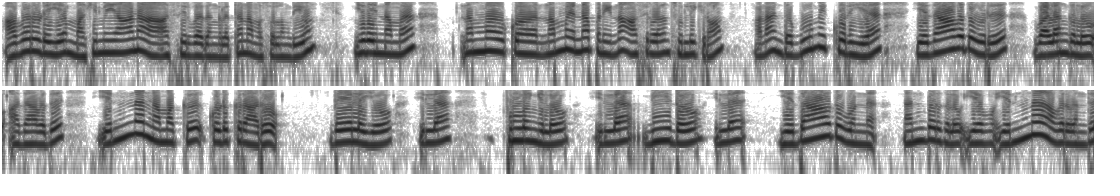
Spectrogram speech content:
அவருடைய மகிமையான ஆசீர்வாதங்களை தான் நம்ம சொல்ல முடியும். இதை நம்ம நம்ம கொ- நம்ம என்ன பண்ணிக்கணும் ஆசீர்வாதம் சொல்லிக்கிறோம். ஆனால் இந்த பூமிக்குரிய ஏதாவது ஒரு வளங்களோ அதாவது என்ன நமக்கு கொடுக்குறாரோ வேலையோ இல்லை பிள்ளைங்களோ இல்லை வீடோ இல்லை ஏதாவது ஒன்று நண்பர்களோ எவ் என்ன அவர் வந்து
